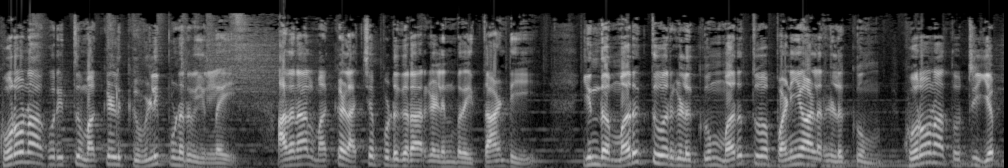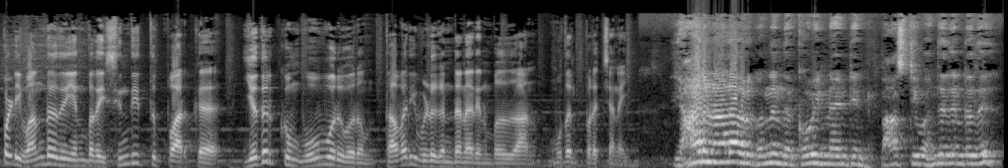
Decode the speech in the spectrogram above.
கொரோனா குறித்து மக்களுக்கு விழிப்புணர்வு இல்லை. அதனால் மக்கள் அச்சப்படுகிறார்கள் என்பதை தாண்டி இந்த மருத்துவர்களுக்கும் மருத்துவ பணியாளர்களுக்கும் கொரோனா தொற்று எப்படி வந்தது என்பதை சிந்தித்து பார்க்க எதிர்க்கும் ஒவ்வொருவரும் தவறி விடுகின்றனர் என்பதுதான் முதல் பிரச்சனை. யாருனால அவருக்கு வந்து இந்த கோவிட் நைன்டீன் பாசிட்டிவ் வந்ததுன்றது?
